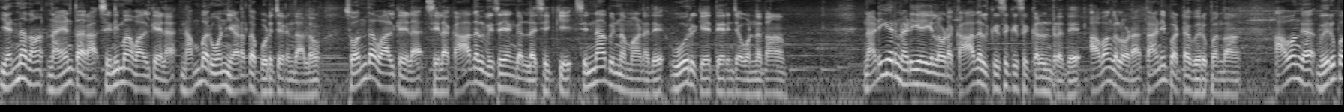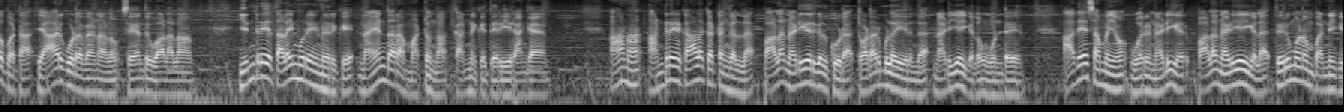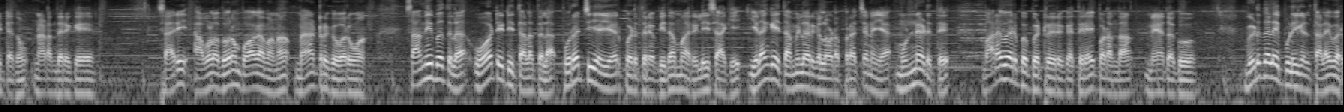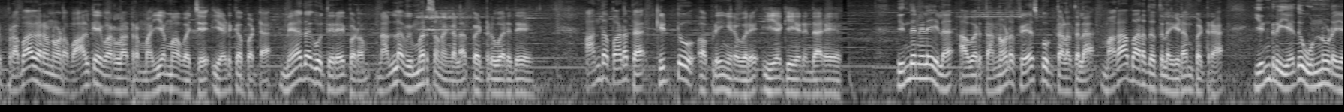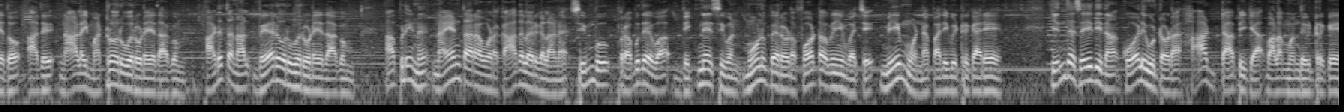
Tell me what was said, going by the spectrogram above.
என்னதான் நயன்தாரா சினிமா வாழ்க்கையில் number one இடத்த பிடிச்சிருந்தாலும் சொந்த வாழ்க்கையில் சில காதல் விஷயங்களில் சிக்கி சின்னாபின்னமானது ஊருக்கே தெரிஞ்ச ஒன்று தான் நடிகர் நடிகைகளோட காதல் கிசு கிசுக்கள்ன்றது அவங்களோட தனிப்பட்ட விருப்பம்தான். அவங்க விருப்பப்பட்டால் யார் கூட வேணாலும் சேர்ந்து வாழலாம். இன்றைய தலைமுறையினருக்கு நயன்தாரா மட்டும்தான் கண்ணுக்கு தெரிகிறாங்க ஆனால் அன்றைய காலகட்டங்களில் பல நடிகர்கள் கூட தொடர்பில் இருந்த நடிகைகளும் உண்டு. அதே சமயம் ஒரு நடிகர் பல நடிகைகளை திருமணம் பண்ணிக்கிட்டதும் நடந்திருக்கு. சரி அவ்வளோ தூரம் போக வேணாம் மேட்ருக்கு வருவோம். சமீபத்தில் ஓடிடி தளத்தில் புரட்சியை ஏற்படுத்துகிற விதமாக ரிலீஸ் ஆகி இலங்கை தமிழர்களோட பிரச்சனையை முன்னெடுத்து வரவேற்பு பெற்றிருக்க திரைப்படம் தான் மேதகு. விடுதலை புலிகள் தலைவர் பிரபாகரனோட வாழ்க்கை வரலாற்றை மையமாக வச்சு எடுக்கப்பட்ட மேதகு திரைப்படம் நல்ல விமர்சனங்களை பெற்று வருது. அந்த படத்தை கிட்டு அப்படிங்கிறவர் இயக்கியிருந்தார். இந்த நிலையில் அவர் தன்னோட ஃபேஸ்புக் தளத்தில் மகாபாரதத்தில் இடம்பெற்ற இன்று எது உன்னுடையதோ அது நாளை மற்றொருவருடையதாகும் அடுத்த நாள் வேறொருவருடையதாகும் அப்படின்னு நயன்தாராவோட காதலர்களான சிம்பு பிரபுதேவா விக்னேஷ் சிவன் மூணு பேரோட ஃபோட்டோவையும் வச்சு மீம் ஒன்றை பதிவிட்டிருக்காரு. இந்த செய்தி தான் கோலிவுட்டோட ஹாட் டாப்பிக்காக வளம் வந்துக்கிட்டு இருக்கு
